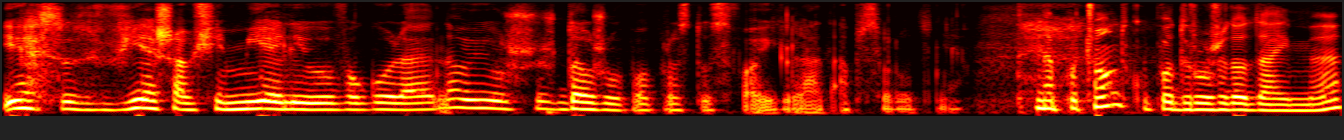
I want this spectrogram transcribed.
Jezus, wieszał się, mielił w ogóle, no już, już dożył po prostu swoich lat, absolutnie. Na początku podróży dodajmy,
